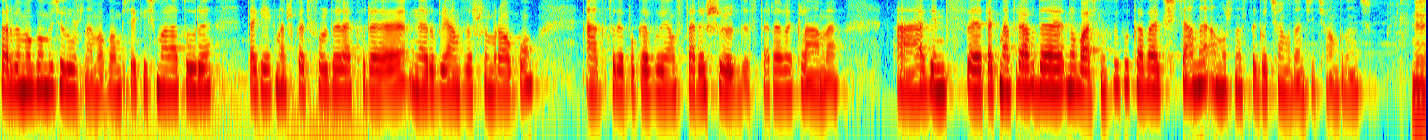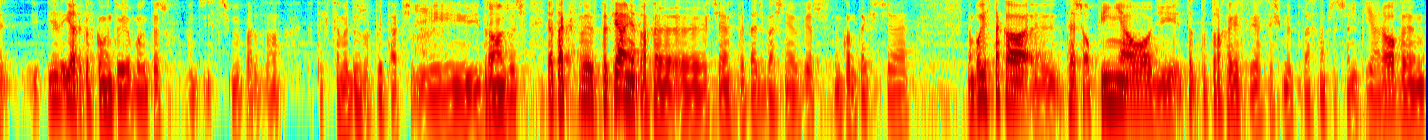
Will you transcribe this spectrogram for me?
Farby mogą być różne, mogą być jakieś malatury, tak jak na przykład foldera, które narobiłam w zeszłym roku, a które pokazują stare szyldy, stare reklamy. A więc e, tak naprawdę, no właśnie, zwykły kawałek ściany, a można z tego ciągnąć i ciągnąć. Nie, ja tylko skomentuję, bo też jesteśmy bardzo, tutaj chcemy dużo pytać i, i, drążyć. Ja tak specjalnie trochę y, chciałem spytać właśnie, wiesz, w tym kontekście no bo jest taka y, też opinia Łodzi, to, to trochę jest, jesteśmy teraz na przestrzeni PR-owym,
